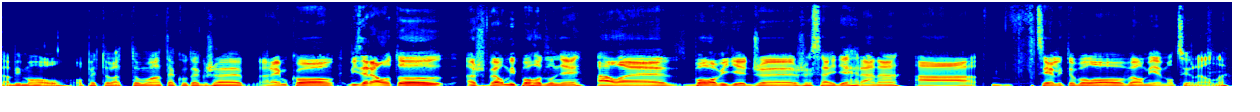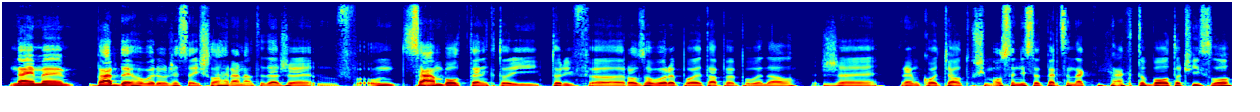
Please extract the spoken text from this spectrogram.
aby mohol opätovať tomu ataku. Takže Remko, vyzeralo to až veľmi pohodlne, ale bolo vidieť, že, že sa ide hrana a v cieli to bolo veľmi emocionálne. Najmä Barde hovoril, že sa išla hrana, teda, že on sám bol ten, ktorý, ktorý v eh, rozhovore po etape povedal, že Remko odtiaľ tuším 80%, ak, ak to bolo to číslo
